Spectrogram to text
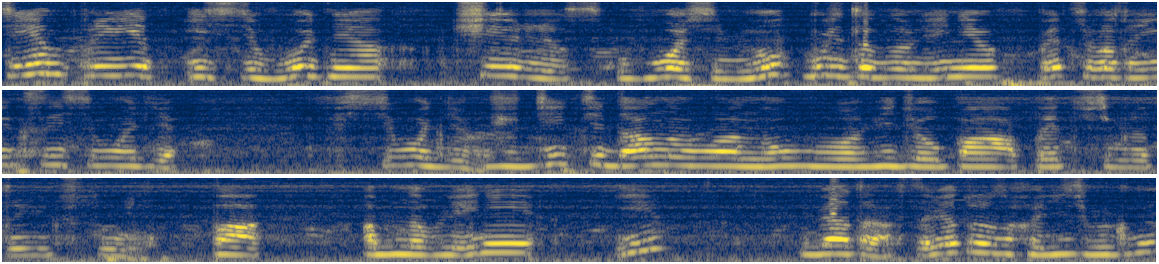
Всем привет! И сегодня через 8 минут будет обновление в Pet Simulator X. И сегодня, сегодня ждите данного нового видео по Pet Simulator X по обновлению. И, ребята, советую заходить в игру,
